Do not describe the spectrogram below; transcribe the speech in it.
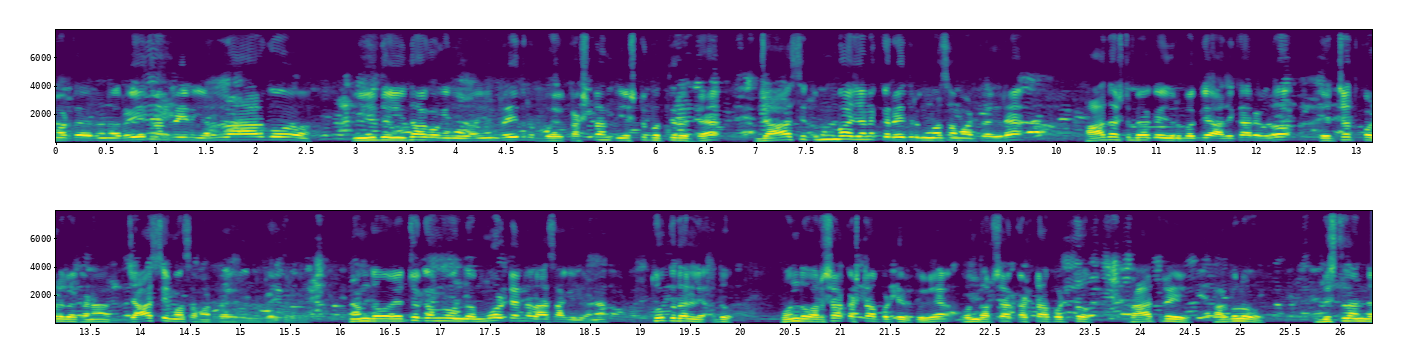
ಮಾಡ್ತಾ ಇದ್ರಣ್ಣ ರೈತರು ಅಂದ್ರೆ ಏನು, ಎಲ್ಲಾರ್ಗು ಇದು ಇದಾಗೋಗಿದೀವಿ ಏನ್ ರೈತರು ಕಷ್ಟ ಅಂತ ಎಷ್ಟು ಗೊತ್ತಿರುತ್ತೆ. ಜಾಸ್ತಿ ತುಂಬಾ ಜನಕ್ಕೆ ರೈತರಿಗೆ ಮೋಸ ಮಾಡ್ತಾ ಇದ್ರೆ ಆದಷ್ಟು ಬೇಗ ಇದ್ರ ಬಗ್ಗೆ ಅಧಿಕಾರಿಗಳು ಎಚ್ಚೆತ್ಕೊಳ್ಬೇಕಣ್ಣ. ಜಾಸ್ತಿ ಮೋಸ ಮಾಡ್ತಾ ಇದ್ದಾರೆ ರೈತರಿಗೆ. ನಮ್ದು ಹೆಚ್ಚು ಕಮ್ಮಿ ಒಂದು ಮೂರ್ ಟೆನ್ ಲಾಸ್ ಆಗಿದೆ ಅಣ್ಣ. ತೂಕದಲ್ಲಿ ಅದು. ಒಂದು ವರ್ಷ ಕಷ್ಟಪಟ್ಟಿರ್ತೀವಿ. ಒಂದು ವರ್ಷ ಕಷ್ಟಪಟ್ಟು ರಾತ್ರಿ ಹಗಲು ಬಿಸಿಲಂದ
